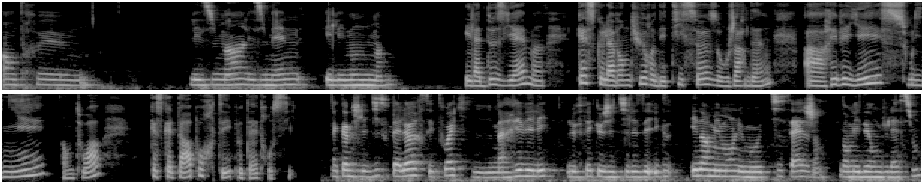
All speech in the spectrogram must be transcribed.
entre les humains, les humaines et les non-humains. Et la deuxième, qu'est-ce que l'aventure des tisseuses au jardin a réveillé, souligné en toi? Qu'est-ce qu'elle t'a apporté peut-être aussi? Comme je l'ai dit tout à l'heure, c'est toi qui m'as révélé le fait que j'utilisais énormément le mot tissage dans mes déambulations.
